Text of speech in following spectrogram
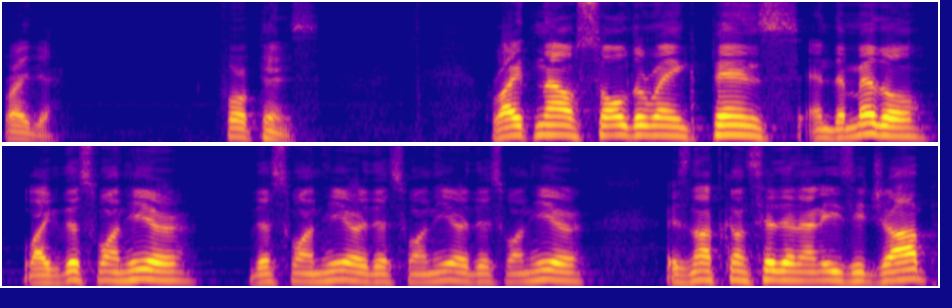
Right there. Four pins. Right now, soldering pins in the middle, like this one here, this one here, this one here, this one here, is not considered an easy job.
